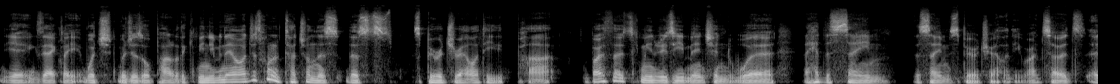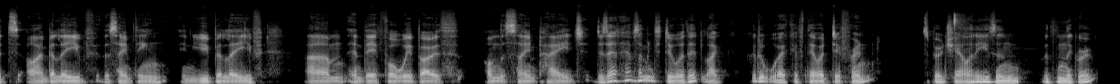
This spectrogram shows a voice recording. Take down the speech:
yeah, exactly. Which which is all part of the community. But Now, I just want to touch on this this spirituality part. Both those communities you mentioned were they had the same the same spirituality, right? So it's it's I believe the same thing, and you believe, um, and therefore we're both on the same page. Does that have something to do with it? Like, could it work if they were different spiritualities and within the group?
